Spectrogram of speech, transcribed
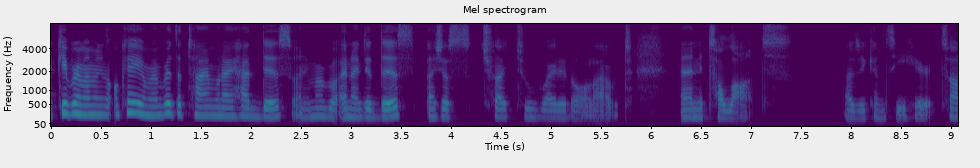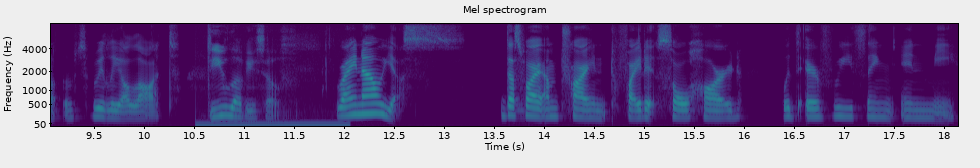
I keep remembering, okay, remember the time when I had this, and remember, and I did this. I just tried to write it all out, and it's a lot, as you can see here. It's a, it's really a lot. Do you love yourself? Right now, yes that's mm. why I'm trying to fight it so hard with everything in me.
